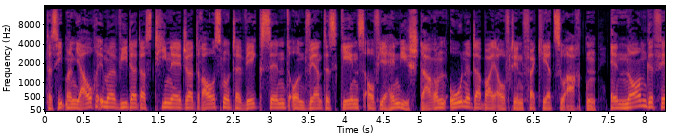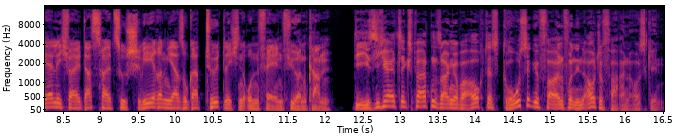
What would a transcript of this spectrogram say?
Das sieht man ja auch immer wieder, dass Teenager draußen unterwegs sind und während des Gehens auf ihr Handy starren, ohne dabei auf den Verkehr zu achten. Enorm gefährlich, weil das halt zu schweren, ja sogar tödlichen Unfällen führen kann. Die Sicherheitsexperten sagen aber auch, dass große Gefahren von den Autofahrern ausgehen.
